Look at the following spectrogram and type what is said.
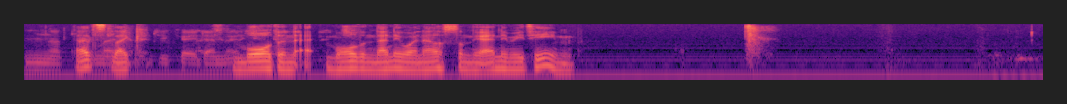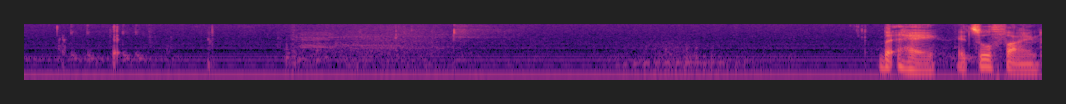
Not That's like 100k damage. More than more than anyone else on the enemy team. But hey, it's all fine.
